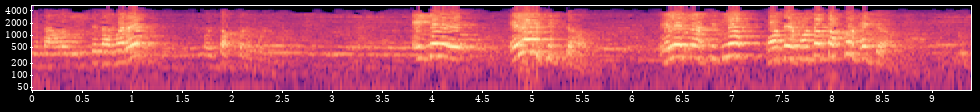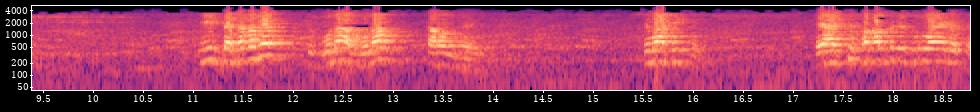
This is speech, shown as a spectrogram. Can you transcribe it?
কিন্তু আমরা বুঝতে না পারে ওই চক্করে পড়ি এইখানে এলেও শিখতে হবে। এলেও না শিখলে পদে পদে চক্কর খাইতে হবে। ঈদ দেখা যাবে গোনা গোনার কারণ হয়ে গেছে। সীমা ঠিক নেই এই আজকে সকাল থেকে শুরু হয়ে গেছে।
